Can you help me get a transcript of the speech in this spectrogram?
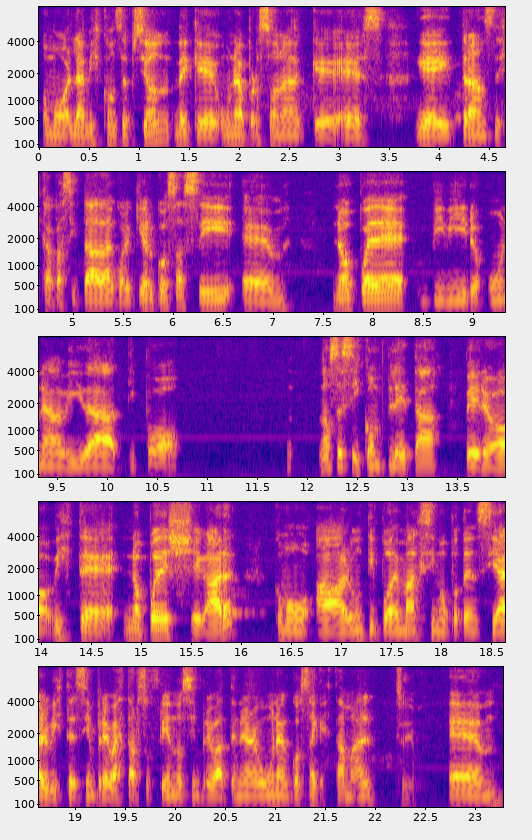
como la misconcepción de que una persona que es gay, trans, discapacitada, cualquier cosa así, no puede vivir una vida tipo, no sé si completa, pero, viste, no puede llegar como a algún tipo de máximo potencial, viste, siempre va a estar sufriendo, siempre va a tener alguna cosa que está mal. Sí. Em,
